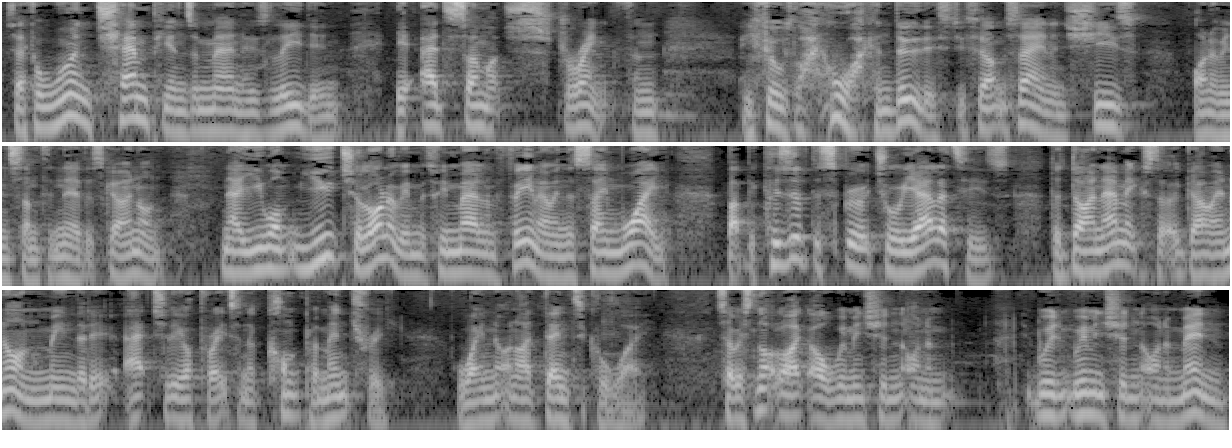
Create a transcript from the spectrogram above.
So if a woman champions a man who's leading, it adds so much strength, and he feels like, oh, I can do this. Do you see what I'm saying? And she's honouring something there that's going on. Now, you want mutual honouring between male and female in the same way, but because of the spiritual realities, the dynamics that are going on mean that it actually operates in a complementary way, not an identical way. So it's not like, oh, women shouldn't honour women shouldn't honour men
